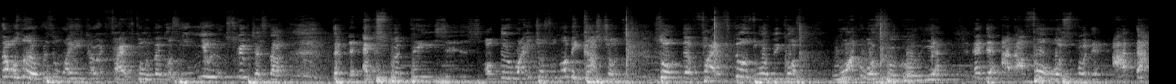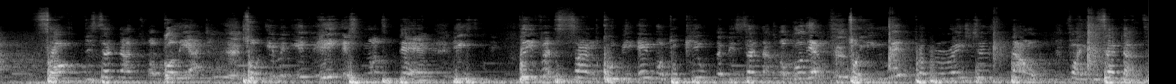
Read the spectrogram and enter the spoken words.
That was not the reason why he carried five stones because he knew in scriptures that, that the expectations of the righteous will not be cast short. One was for Goliath and the other four was for the other four descendants of Goliath. So even if he is not there, his David's son could be able to kill the descendants of Goliath. So he made preparations down for his descendants.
